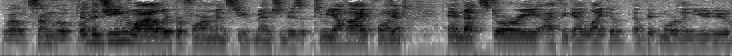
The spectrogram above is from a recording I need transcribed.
Well, some low points. the Gene Wilder performance you've mentioned is to me a high point, Yeah. and that story I think I like a, a bit more than you do.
